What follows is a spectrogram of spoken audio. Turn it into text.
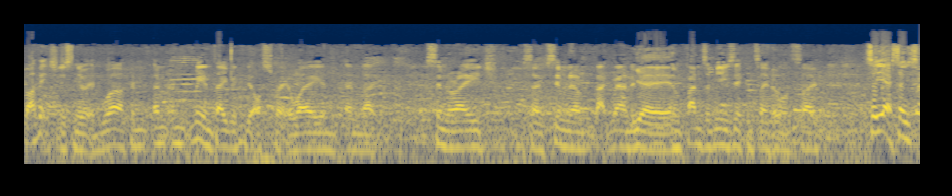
but I think she just knew it'd work, and, and, and me and David hit it off straight away, and, and like similar age, so similar background, and, Yeah, yeah, yeah. and fans of music and so forth. So, so yeah, so, so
